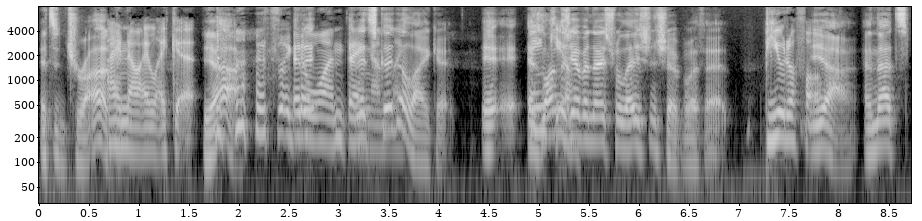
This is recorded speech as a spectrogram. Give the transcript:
It's a drug. I know I like it. Yeah. it's like And the it- one thing. And it's I'm good like, to like it. It- as long as you. you have a nice relationship with it. beautiful. Yeah, and that's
